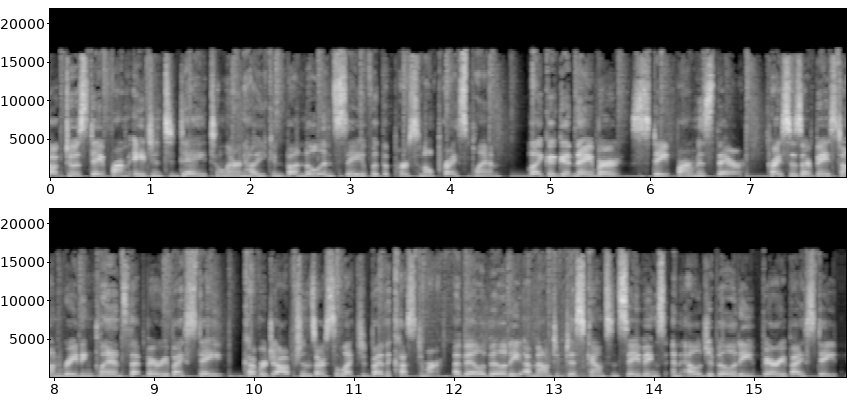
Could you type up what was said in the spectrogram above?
Talk to a State Farm agent today to learn how you can bundle and save with the Personal Price Plan. Like a good neighbor, State Farm is there. Prices are based on rating plans that vary by state. Coverage options are selected by the customer. Availability, amount of discounts and savings, and eligibility vary by state.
